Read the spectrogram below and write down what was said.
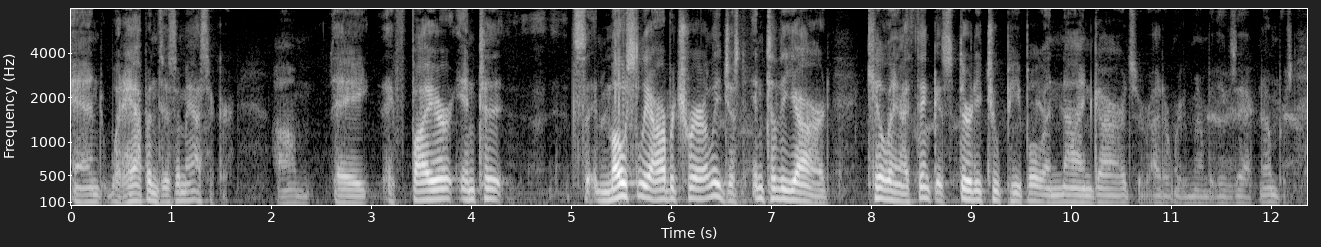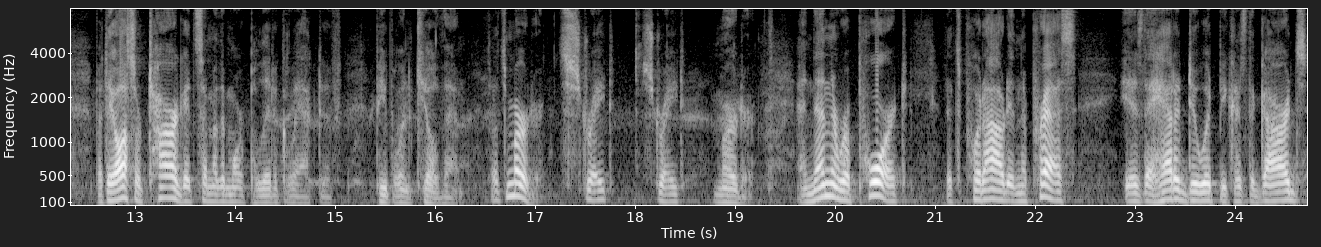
And what happens is a massacre. Um, they, they fire into, mostly arbitrarily, just into the yard, killing, I think, is 32 people and nine guards, or I don't remember the exact numbers. But they also target some of the more politically active people and kill them. So it's murder, straight, straight murder. And then the report that's put out in the press is they had to do it because the guards,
